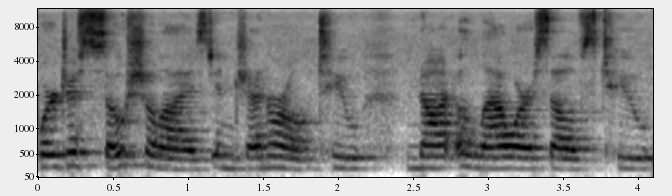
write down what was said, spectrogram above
we're just socialized in general to not allow ourselves to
